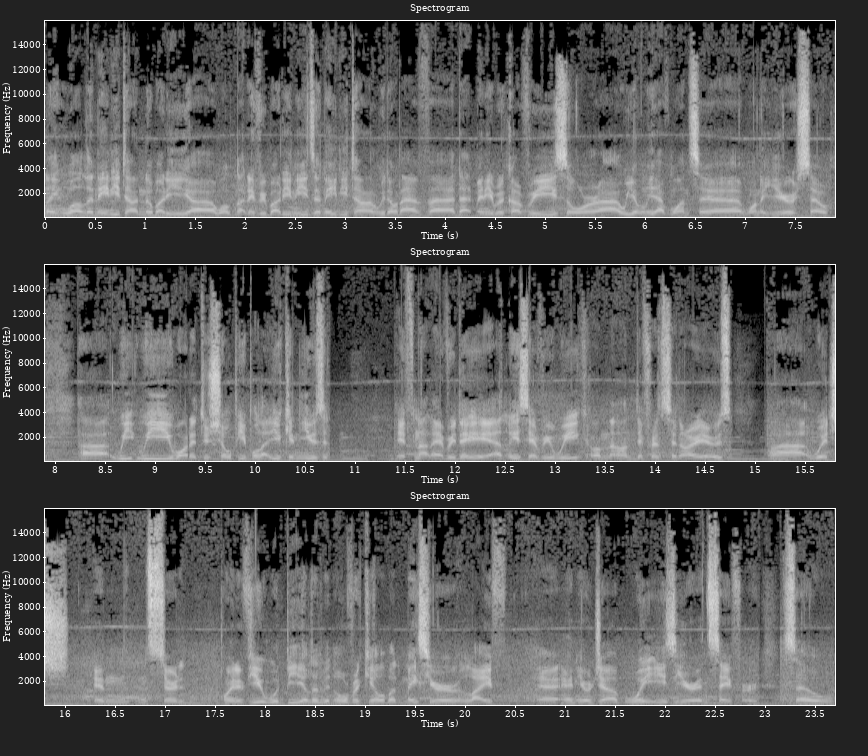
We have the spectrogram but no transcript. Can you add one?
like well an 80 ton nobody uh, well not everybody needs an 80 ton. We don't have uh, that many recoveries or uh, we only have once one a year. So uh, we, we wanted to show people that you can use it if not every day at least every week on, on different scenarios which in a certain point of view would be a little bit overkill but makes your life uh, and your job way easier and safer. So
